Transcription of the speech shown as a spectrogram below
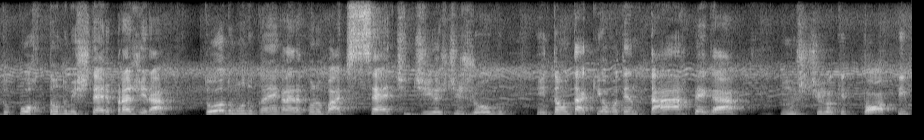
do Portão do Mistério para girar. Todo mundo ganha, galera, quando bate 7 dias de jogo. Então tá aqui, eu vou tentar pegar um estilo aqui top.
